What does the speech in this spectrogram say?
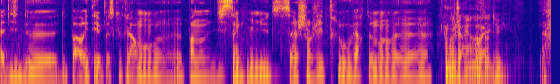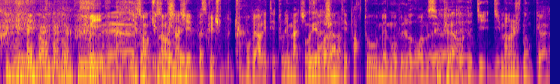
a dit de ne pas arrêter. Parce que clairement, euh, pendant 10, 5 minutes, ça a changé très ouvertement. euh, Moi, j'ai rien Ouais. entendu. Oui, non, moi non plus. Oui, mais, euh, ils ont, ils ont changé parce que tu, tu pouvais arrêter tous les matchs. Oui, ça voilà. a chanté partout, même au vélodrome euh, dimanche. Donc, euh,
